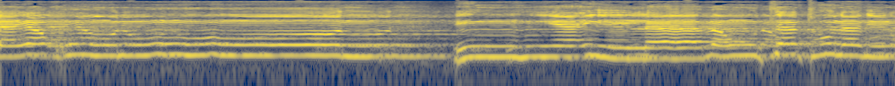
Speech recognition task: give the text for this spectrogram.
ليقولون إن هي إلا موتتنا الأولى.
